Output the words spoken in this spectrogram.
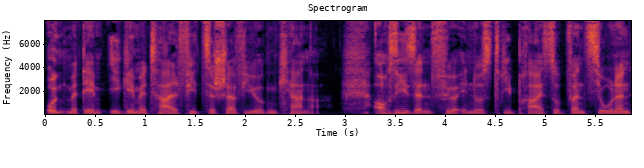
und mit dem IG Metall-Vizechef Jürgen Kerner. Auch sie sind für Industriepreissubventionen,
